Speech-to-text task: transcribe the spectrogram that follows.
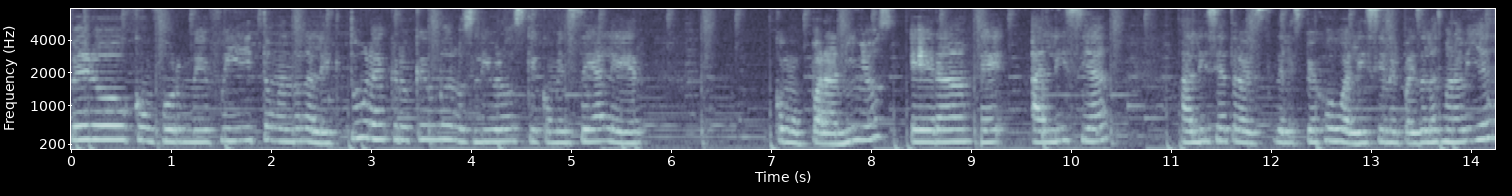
pero conforme fui tomando la lectura, creo que uno de los libros que comencé a leer como para niños era de Alicia, Alicia a través del espejo o Alicia en el País de las Maravillas.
